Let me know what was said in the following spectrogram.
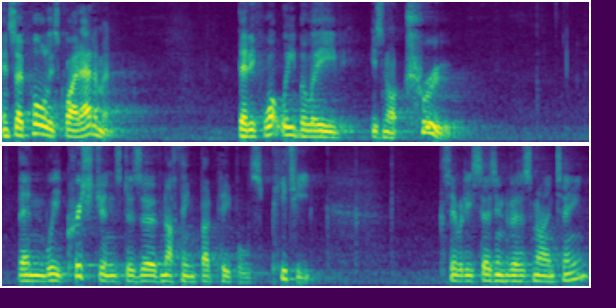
And so Paul is quite adamant that if what we believe is not true, then we Christians deserve nothing but people's pity See what he says in verse 19?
